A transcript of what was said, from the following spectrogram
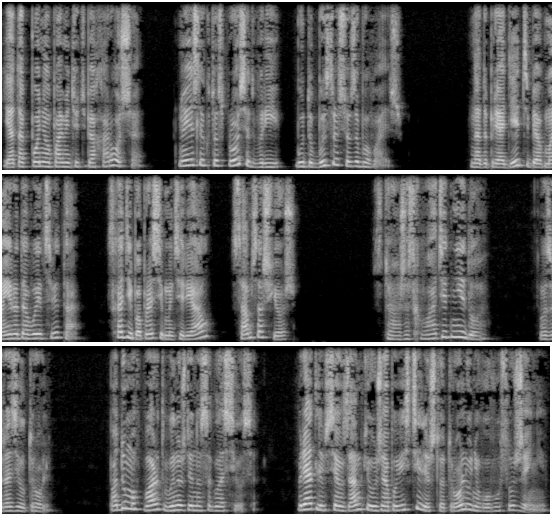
Я так понял, память у тебя хорошая. Но если кто спросит, ври, будто быстро все забываешь. Надо приодеть тебя в мои родовые цвета. Сходи, попроси материал, сам сошьешь. «Стража схватит Нидла», — возразил тролль. Подумав, Барт вынужденно согласился. Вряд ли всех в замке уже оповестили, что тролль у него в услужении.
